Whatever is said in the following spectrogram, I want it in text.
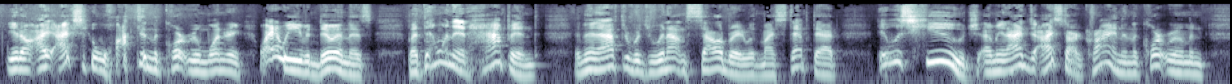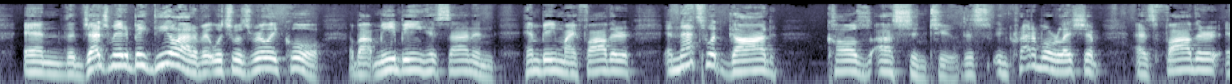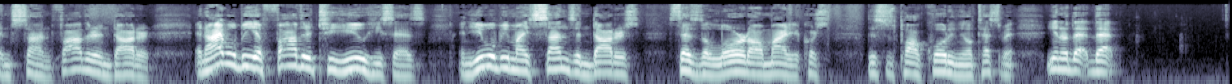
you know, I actually walked in the courtroom wondering, why are we even doing this? But then when it happened, and then afterwards we went out and celebrated with my stepdad, it was huge. I mean, I, I started crying in the courtroom and, and the judge made a big deal out of it, which was really cool about me being his son and him being my father. And that's what God calls us into this incredible relationship as father and son, father and daughter. And I will be a father to you, he says, and you will be my sons and daughters, says the Lord Almighty. Of course, this is Paul quoting the Old Testament. You know that that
